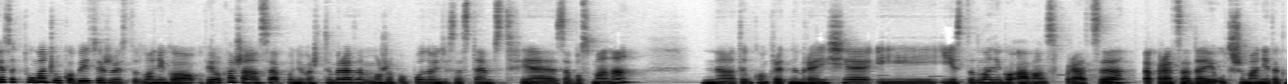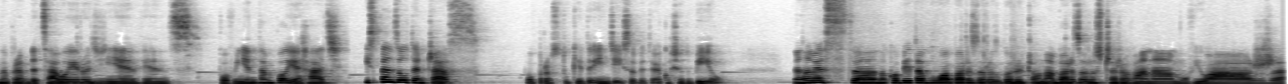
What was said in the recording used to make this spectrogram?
Jacek tłumaczył kobiecie, że jest to dla niego wielka szansa, ponieważ tym razem może popłynąć w zastępstwie za Bosmana na tym konkretnym rejsie i jest to dla niego awans w pracy. Ta praca daje utrzymanie tak naprawdę całej rodzinie, więc powinien tam pojechać i spędzał ten czas po prostu kiedy indziej sobie to jakoś odbiją. Natomiast e, no, kobieta była bardzo rozgoryczona, bardzo rozczarowana. Mówiła, że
